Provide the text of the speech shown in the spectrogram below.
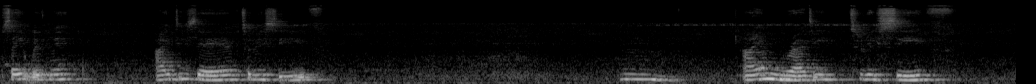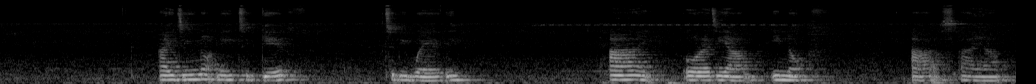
Say it with me. I deserve to receive. Hmm. I am ready to receive. I do not need to give to be worthy. I already am enough as I am.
